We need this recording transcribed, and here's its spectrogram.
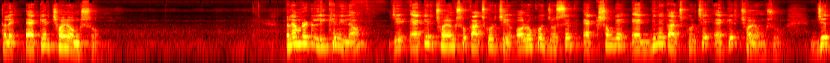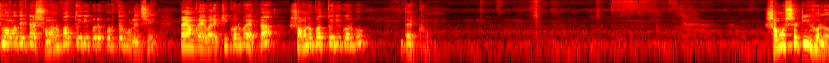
তাহলে একের ছয় অংশ। তাহলে আমরা এটা লিখে নিলাম। যে একের ছয় অংশ কাজ করছে, অলোক ও জোসেফ একসঙ্গে একদিনে কাজ করছে একের ছয় অংশ। যেহেতু আমাদের এটা সমানুপাত তৈরি করে করতে বলেছে, তাই আমরা এবারে কি করব? একটা সমানুপাত তৈরি করব। দেখো। সমস্যাটি হলো,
